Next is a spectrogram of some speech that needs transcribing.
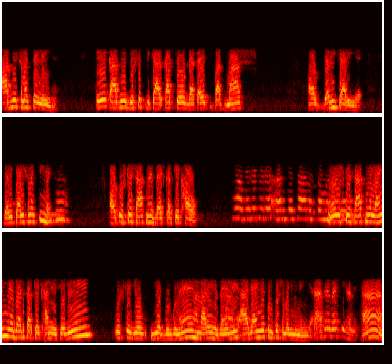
आदमी समझते ही नहीं है। एक आदमी दूषित विचार का चोर डकैत बदमाश और व्यभिचारी है। व्यभिचारी समझती है। और उसके साथ में बैठ करके खाओ। धीरे धीरे वो उसके साथ में लाइन में बैठ करके खाने से भी उसके जो ये दुर्गुण है हमारे हृदय में आ जाएँगे तुमको समझ में नहीं आएगा। साथ में बैठ के खाने हाँ।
